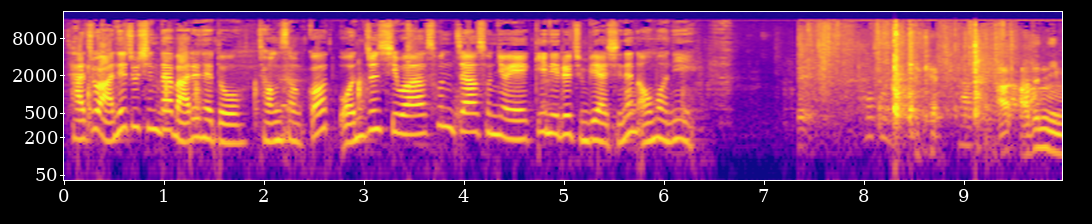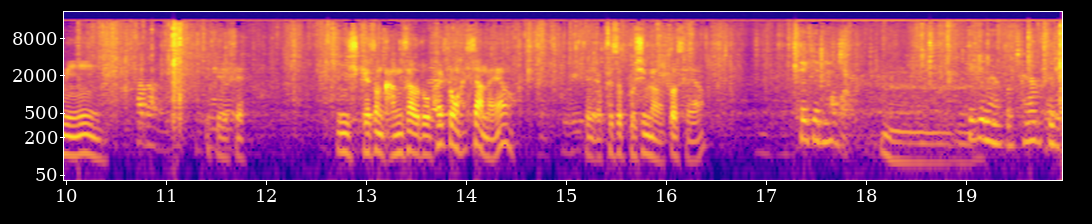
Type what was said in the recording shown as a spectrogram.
자주 안 해주신다 말은 해도 정성껏 원준 씨와 손자 손녀의 끼니를 준비하시는 어머니. 이렇게 아, 아드님이 이렇게 이제 인식 개선 강사로 활동하시잖아요. 네, 옆에서 보시면 어떠세요? 되긴 하죠 되긴 하고 자랑스럽고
